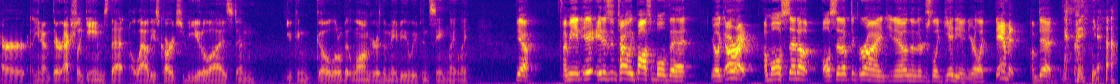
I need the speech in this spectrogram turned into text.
are, you know, they're actually games that allow these cards to be utilized, and you can go a little bit longer than maybe we've been seeing lately. Yeah. I mean, it, it is entirely possible that you're like, all right, I'm all set up, all set up to grind, you know, and then they're just like Gideon. You're like, damn it, I'm dead. yeah.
